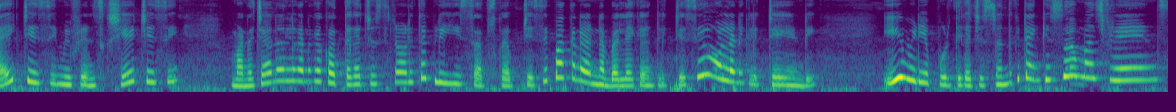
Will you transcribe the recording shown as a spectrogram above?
లైక్ చేసి మీ ఫ్రెండ్స్కి షేర్ చేసి మన ఛానల్ కనుక కొత్తగా చూస్తున్న వాళ్ళతో ప్లీజ్ సబ్స్క్రైబ్ చేసి పక్కన ఉన్న బెల్ ఐకాన్ క్లిక్ చేసి ఆల్ అని క్లిక్ చేయండి. ఈ వీడియో పూర్తిగా చూసినందుకు thank you so much friends.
